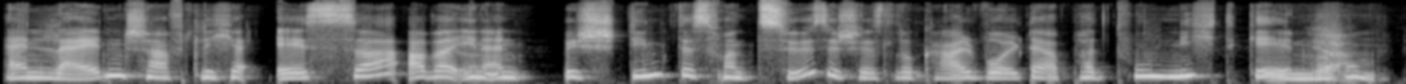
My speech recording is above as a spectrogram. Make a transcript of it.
Ein leidenschaftlicher Esser, aber in ein bestimmtes französisches Lokal wollte er partout nicht gehen. Warum? Ja.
